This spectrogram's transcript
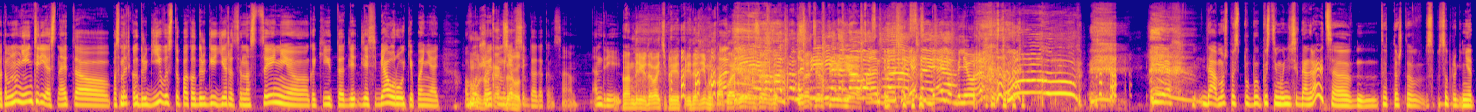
Потому, ну, мне интересно это посмотреть, как другие выступают, как другие держатся на сцене, какие-то для, для себя уроки понять. Вот, Мужа как поэтому я всегда до конца. Андрей. Андрею, давайте привет передадим и поаплодируем за- за, за терпение. Андрюша, я тебя люблю. Эх, да, может, пусть, пу- пусть ему не всегда нравится то, то, что суп- супруги нет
